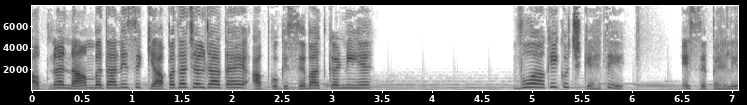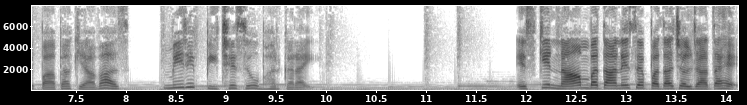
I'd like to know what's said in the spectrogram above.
अपना नाम बताने से क्या पता चल जाता है आपको किससे बात करनी है? वो आगे कुछ कहते, इससे पहले पापा की आवाज़ मेरे पीछे से उभर कर आई। इसके नाम बताने से पता चल जाता है,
